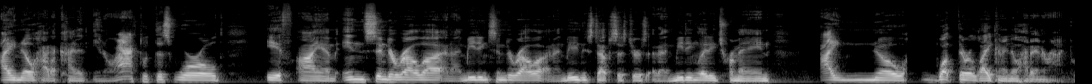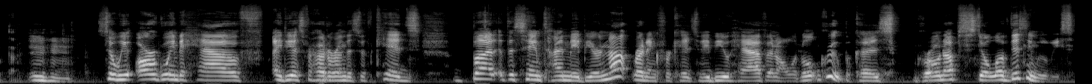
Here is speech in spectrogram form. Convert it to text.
I know how to kind of interact with this world. If I am in Cinderella and I'm meeting Cinderella and I'm meeting the stepsisters and I'm meeting Lady Tremaine, I know what they're like and I know how to interact with them. Mm-hmm. So we are going to have ideas for how to run this with kids, but at the same time, maybe you're not running for kids. Maybe you have an all adult group because grown ups still love Disney movies.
